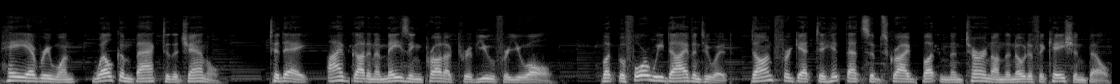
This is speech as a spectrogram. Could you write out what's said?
Hey everyone, welcome back to the channel. Today, I've got an amazing product review for you all. But before we dive into it, don't forget to hit that subscribe button and turn on the notification bell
